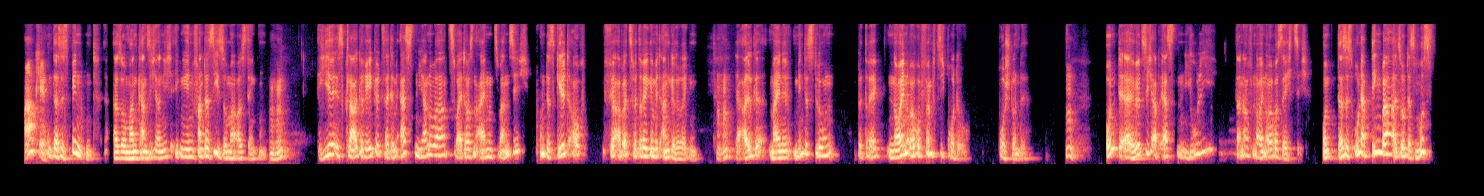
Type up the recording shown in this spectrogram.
Ah, okay. Und das ist bindend. Also man kann sich ja nicht irgendwie eine Fantasiesumme ausdenken. Mhm. Hier ist klar geregelt seit dem 1. Januar 2021 und das gilt auch für Arbeitsverträge mit Angehörigen. Mhm. Der allgemeine Mindestlohn beträgt 9,50 Euro brutto pro Stunde. Mhm. Und der erhöht sich ab 1. Juli dann auf 9,60 Euro. Und das ist unabdingbar, also das muss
